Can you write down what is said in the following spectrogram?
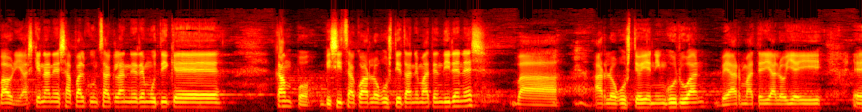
Ba hori, azkenan ez zapalkuntzak lan ere mutik e, kanpo bizitzako arlo guztietan ematen direnez, ba, arlo guzti hoien inguruan, behar material hoiei e,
